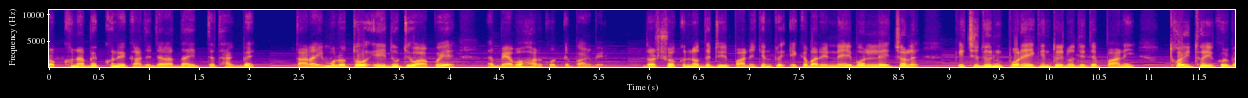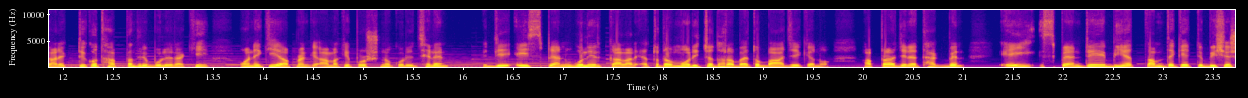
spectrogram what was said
রক্ষণাবেক্ষণের কাজে যারা দায়িত্বে থাকবে, তারাই মূলত এই দুটি ওয়াকওয়ে ব্যবহার করতে পারবে। দর্শক, নদীটির পানি কিন্তু একেবারে নেই বললেই চলে। কিছুদিন পরেই কিন্তু এই নদীতে পানি থই থই করবে। আরেকটি কথা আপনাদের বলে রাখি, অনেকেই আপনাকে আমাকে প্রশ্ন করেছিলেন যে, এই স্প্যানগুলির কালার এতটা মরিচা ধরা বা এত বাজে কেন? আপনারা জেনে থাকবেন, এই স্প্যানটি ভিয়েতনাম থেকে একটি বিশেষ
